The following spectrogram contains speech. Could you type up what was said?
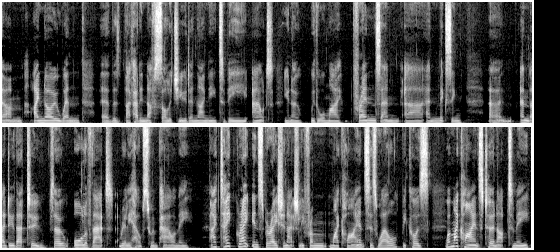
Um, I know when uh, I've had enough solitude and I need to be out, you know, with all my friends and uh, and mixing, uh, and I do that too. So all of that really helps to empower me. I take great inspiration actually from my clients as well because when my clients turn up to me,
